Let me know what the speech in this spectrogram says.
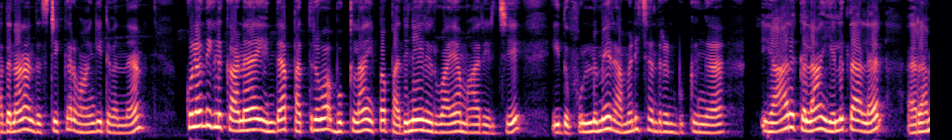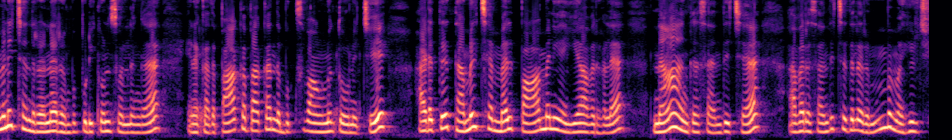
அதனால் அந்த ஸ்டிக்கர் வாங்கிட்டு வந்தேன். குழந்தைகளுக்கான இந்த பத்து ரூபா புக்கெலாம் இப்போ பதினேழு ரூபாயாக மாறிடுச்சு. இது ஃபுல்லுமே ரமணிச்சந்திரன் புக்குங்க யாருக்கெல்லாம் எழுத்தாளர் ரமணிச்சந்திரனை ரொம்ப பிடிக்கும்னு சொல்லுங்கள் எனக்கு அதை பார்க்க பார்க்க அந்த புக்ஸ் வாங்கணும்னு தோணுச்சு. அடுத்து தமிழ்ச்செம்மல் பாமணி ஐயா அவர்களை நான் அங்கே சந்தித்தேன் அவரை சந்தித்ததில் ரொம்ப மகிழ்ச்சி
